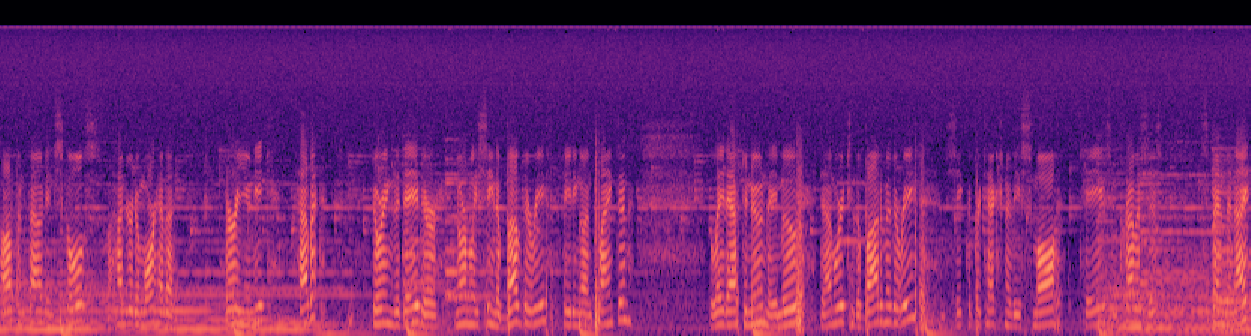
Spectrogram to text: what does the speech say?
often found in schools, a hundred or more, have a very unique habit. During the day, they're normally seen above the reef, feeding on plankton. Late afternoon, they move downward to the bottom of the reef and seek the protection of these small caves and crevices, spend the night.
